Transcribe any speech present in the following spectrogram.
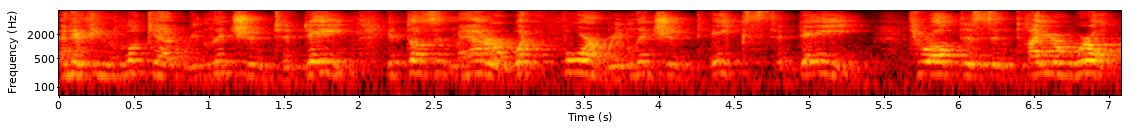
And if you look at religion today, it doesn't matter what form religion takes today throughout this entire world.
